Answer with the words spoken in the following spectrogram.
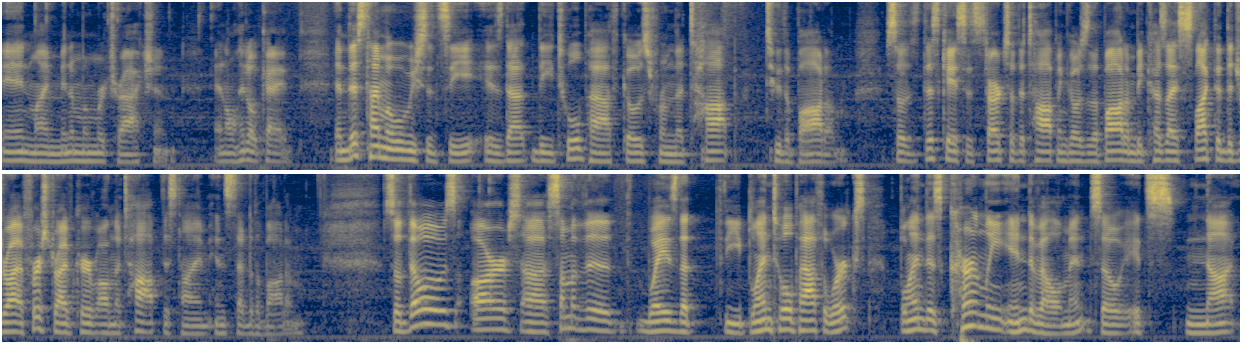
in my minimum retraction, and I'll hit OK. And this time what we should see is that the toolpath goes from the top to the bottom. So in this case, it starts at the top and goes to the bottom because I selected the drive, first drive curve on the top this time instead of the bottom. So those are uh, some of the ways that the blend toolpath works. Blend is currently in development, so it's not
